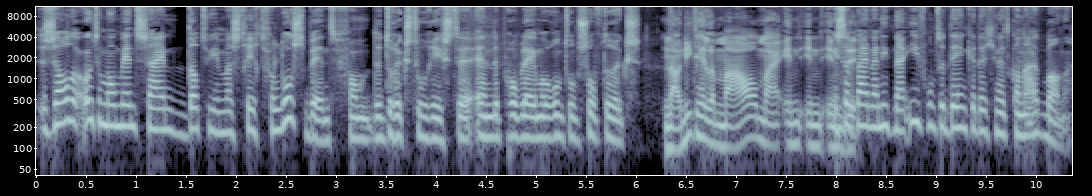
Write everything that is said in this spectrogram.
zal er ooit een moment zijn dat u in Maastricht verlost bent... van de drugstoeristen en de problemen rondom softdrugs? Nou, niet helemaal, maar in, in, in is dat de... bijna niet naïef om te denken dat je het kan uitbannen?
